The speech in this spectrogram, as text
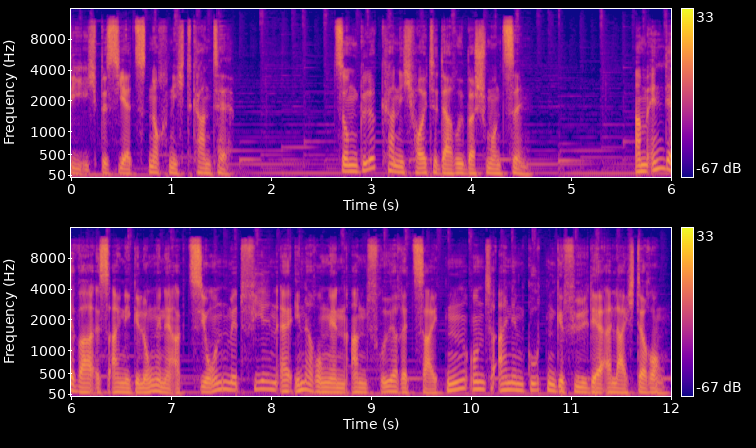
die ich bis jetzt noch nicht kannte. Zum Glück kann ich heute darüber schmunzeln. Am Ende war es eine gelungene Aktion mit vielen Erinnerungen an frühere Zeiten und einem guten Gefühl der Erleichterung.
